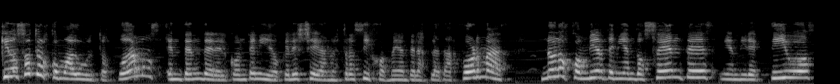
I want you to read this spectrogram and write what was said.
Que nosotros como adultos podamos entender el contenido que les llega a nuestros hijos mediante las plataformas no nos convierte ni en docentes, ni en directivos,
